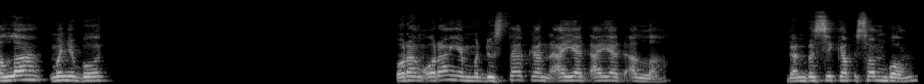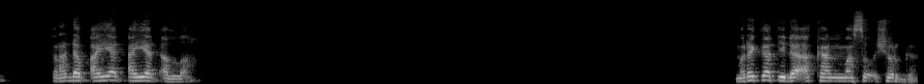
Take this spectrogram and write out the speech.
Allah menyebut orang-orang yang mendustakan ayat-ayat Allah dan bersikap sombong terhadap ayat-ayat Allah mereka tidak akan masuk syurga.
